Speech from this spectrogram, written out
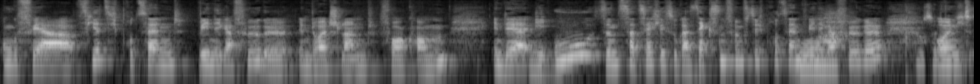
ungefähr 40 Prozent weniger Vögel in Deutschland vorkommen. In der mhm. EU sind es tatsächlich sogar 56 Prozent weniger Vögel. Und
